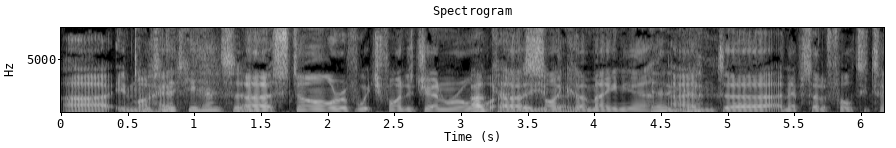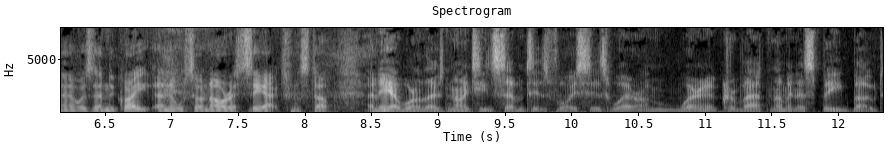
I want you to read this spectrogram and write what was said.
uh, in my Who's head. Nicky Henson? Uh, star of Witchfinder General, Okay, uh. Psychomania, Yeah, and uh, an episode of Fawlty Towers, and a great, and also an RSC actor and stuff. And he had one of those 1970s voices where I'm wearing a cravat and I'm in a speedboat.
